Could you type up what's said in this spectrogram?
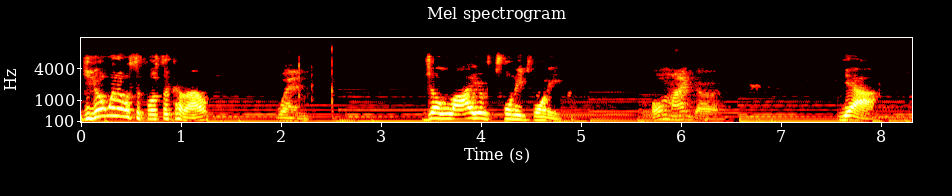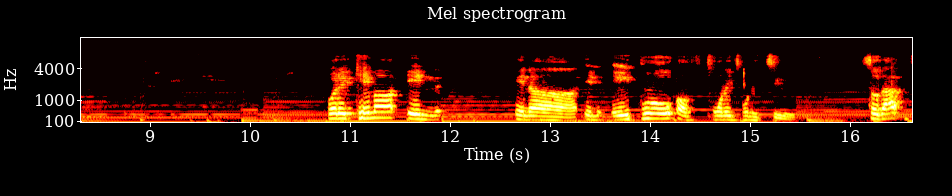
You know when it was supposed to come out? When? July of 2020. Oh my god. Yeah. But it came out in in uh in April of 2022. So that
